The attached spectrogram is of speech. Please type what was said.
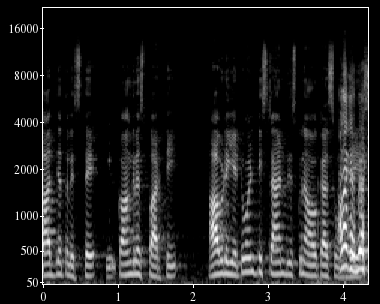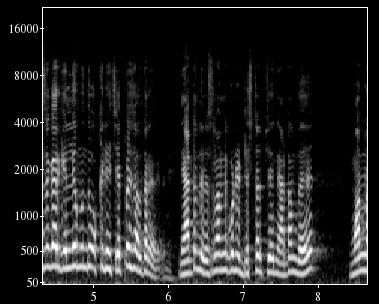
బాధ్యతలు ఇస్తే కాంగ్రెస్ పార్టీ ఆవిడ ఎటువంటి స్టాండ్ తీసుకునే అవకాశం అలాగే వ్యసన గారికి వెళ్ళే ముందు ఒక్క నేను చెప్పేసి వెళ్తాను. నేను అంటుంది వ్యసనాన్ని కూడా డిస్టర్బ్ చేయను. అంటుంది మొన్న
